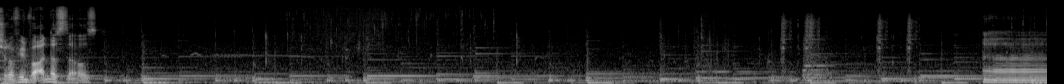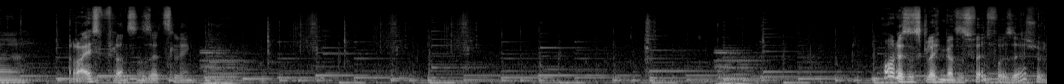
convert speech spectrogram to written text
schaut auf jeden Fall anders aus. Äh, Reispflanzensetzling. Oh, das ist gleich ein ganzes Feld voll, sehr schön.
